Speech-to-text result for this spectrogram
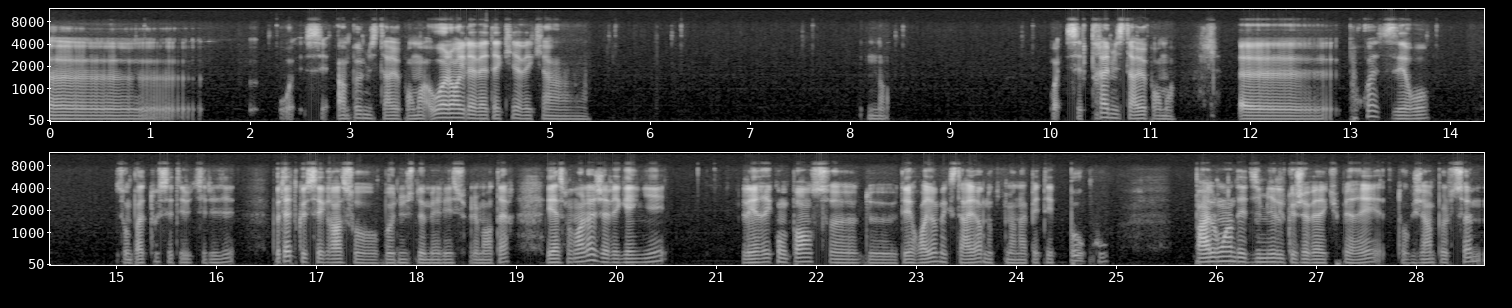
Euh... Ouais, c'est un peu mystérieux pour moi. Ou alors il avait attaqué avec un... Non. Ouais, c'est très mystérieux pour moi. Euh, pourquoi zéro? Ils n'ont pas tous été utilisés. Peut-être que c'est grâce au bonus de mêlée supplémentaire. Et à ce moment-là, j'avais gagné les récompenses euh, de, des royaumes extérieurs, donc il m'en a pété beaucoup. Pas loin des 10 000 que j'avais récupéré, donc j'ai un peu le seum.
